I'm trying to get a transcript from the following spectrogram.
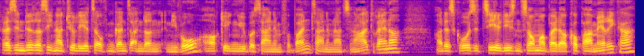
präsentiert er sich natürlich jetzt auf einem ganz anderen Niveau, auch gegenüber seinem Verband, seinem Nationaltrainer. Hat das große Ziel, diesen Sommer bei der Copa America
